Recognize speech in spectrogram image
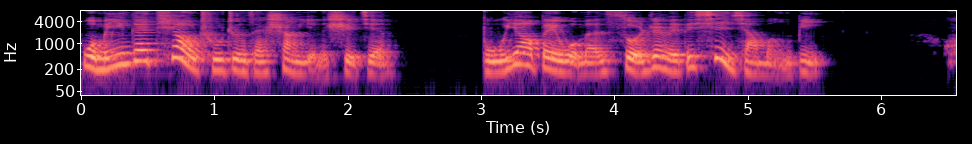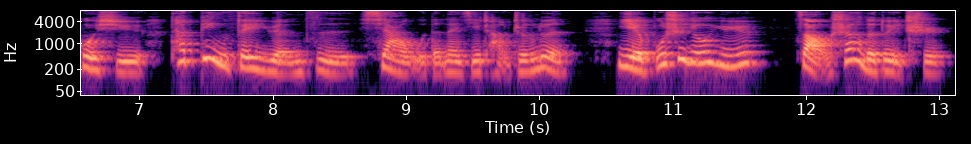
我们应该跳出正在上演的事件。不要被我们所认为的现象蒙蔽。或许它并非源自下午的那几场争论，也不是由于早上的对吃，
